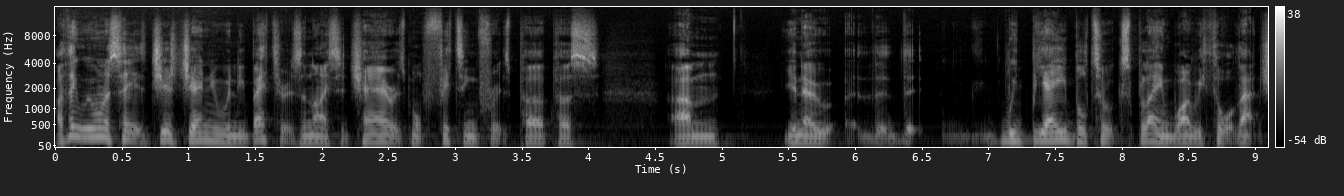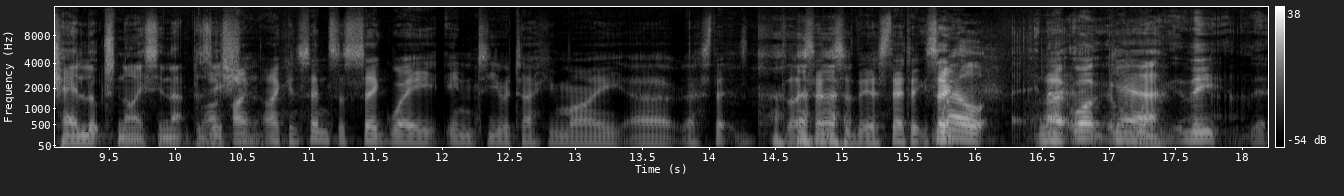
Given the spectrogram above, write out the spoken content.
I think we want to say it's just genuinely better. It's a nicer chair. It's more fitting for its purpose. Um, you know, the, the, we'd be able to explain why we thought that chair looked nice in that position. I, I can sense a segue into you attacking my uh, aesthet- sense of the aesthetic. So, well, uh, well, yeah. well, the, the-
